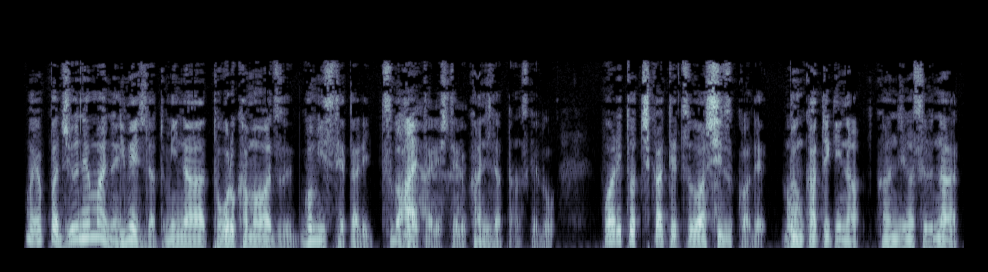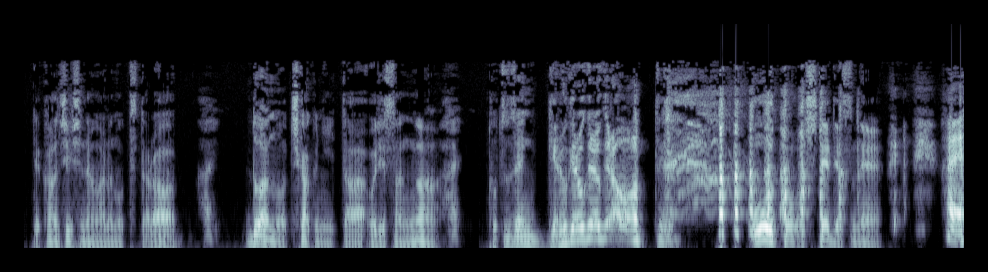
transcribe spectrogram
まあ、やっぱ10年前のイメージだとみんなところ構わずゴミ捨てたり、唾吐いたりしてる感じだったんですけど、割と地下鉄は静かで文化的な感じがするなって感心しながら乗ってたら、はい、ドアの近くにいたおじさんが、はい、突然ゲロゲロゲロゲロって嘔吐をしてですね。はい、は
